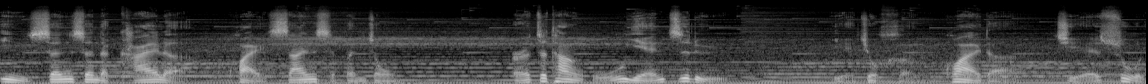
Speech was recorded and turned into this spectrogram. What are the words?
硬生生的开了快三十分钟，而这趟无言之旅也就很快的结束了。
